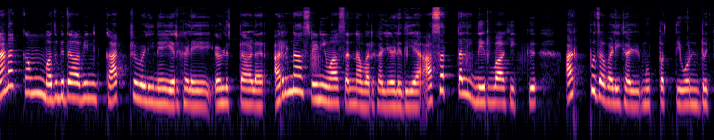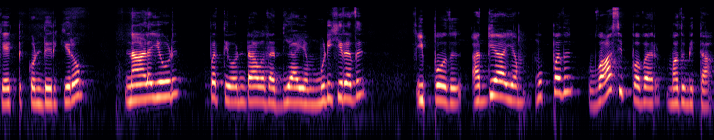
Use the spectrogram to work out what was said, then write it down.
வணக்கம் மதுமிதாவின் காற்றுவழி நேயர்களே. எழுத்தாளர் அருணா ஸ்ரீனிவாசன் அவர்கள் எழுதிய அசத்தல் நிர்வாகிக்கு அற்புத வழிகள் முப்பத்தி ஒன்று கேட்டுக்கொண்டிருக்கிறோம் நாளையோடு முப்பத்தி ஒன்றாவது அத்தியாயம் முடிகிறது. இப்போது அத்தியாயம் முப்பது வாசிப்பவர் மதுமிதா.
